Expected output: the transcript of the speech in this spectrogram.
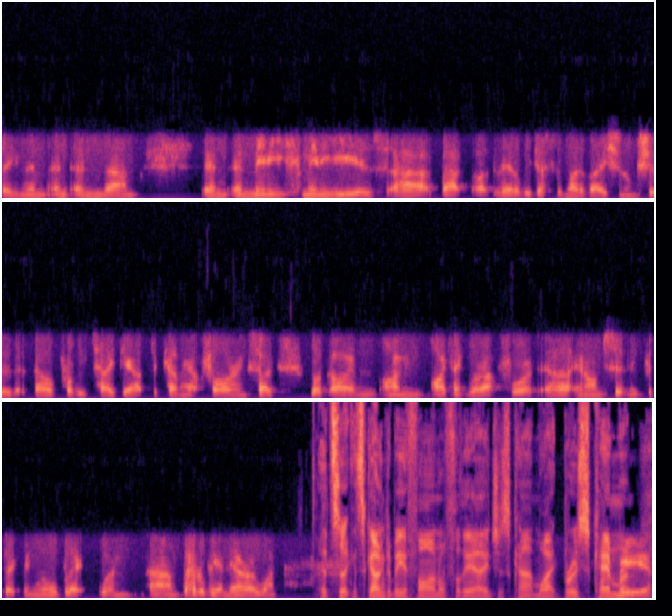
seen in, in, in um, in, in many many years. Uh, but uh, that'll be just the motivation. I'm sure that they'll probably take out to come out firing. So look, I'm I'm I think we're up for it, uh, and I'm certainly predicting an All Black one, um, but it'll be a narrow one. It's, it's going to be a final for the ages. Can't wait. Bruce Cameron yeah.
